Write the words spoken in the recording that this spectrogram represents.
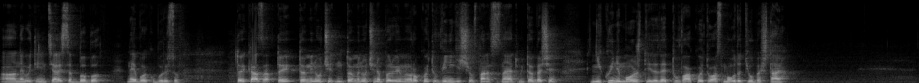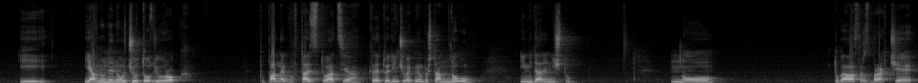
А, неговите инициали са ББ, не е Бойко Борисов. Той каза, той, той, ме научи, той ме научи на първия ми урок, който винаги ще остане в съзнанието ми. Той беше, никой не може да ти даде това, което аз мога да ти обещая. И явно не научил този урок, попаднах в тази ситуация, където един човек ми обеща много и ми даде нищо. Но тогава аз разбрах, че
